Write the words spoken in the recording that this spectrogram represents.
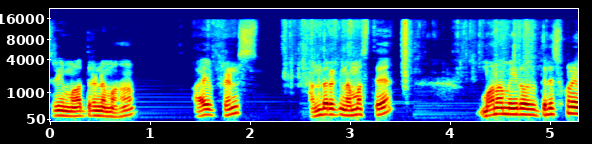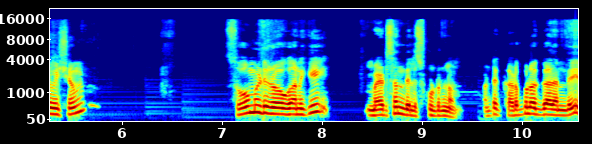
శ్రీ మాతృ నమ. హాయ్ ఫ్రెండ్స్ అందరికీ నమస్తే. మనం ఈరోజు తెలుసుకునే విషయం సోమిడి రోగానికి మెడిసిన్ తెలుసుకుంటున్నాం. అంటే కడుపులకు కాదండి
